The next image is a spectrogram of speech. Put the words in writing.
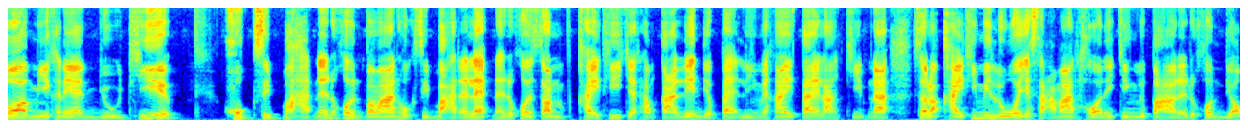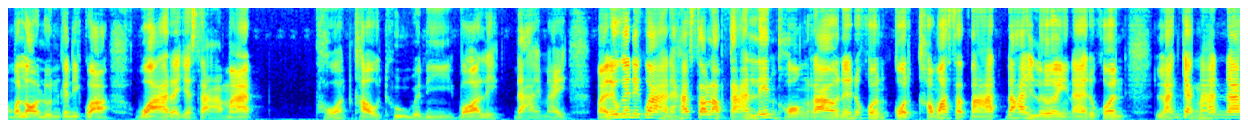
ก็มีคะแนนอยู่ที่ 60 บาทนะทุกคนประมาณ 60 บาทนั่นแหละนะทุกคนสำหรับใครที่จะทำการเล่นเดี๋ยวแปะลิงก์ไว้ให้ใต้ล่างคลิปนะสำหรับใครที่ไม่รู้ว่าจะสามารถถอนได้จริงหรือเปล่านะทุกคนเดี๋ยวมารอลุ้นกันดีกว่า ว่าเราจะสามารถถอนเข้า t ูบ n นี่ Wallet ได้ไหม มาดูกันดีกว่านะครับสำหรับการเล่นของเรานะทุกคนกดคำว่า start ได้เลยนะทุกคน หลังจากนั้นนะ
